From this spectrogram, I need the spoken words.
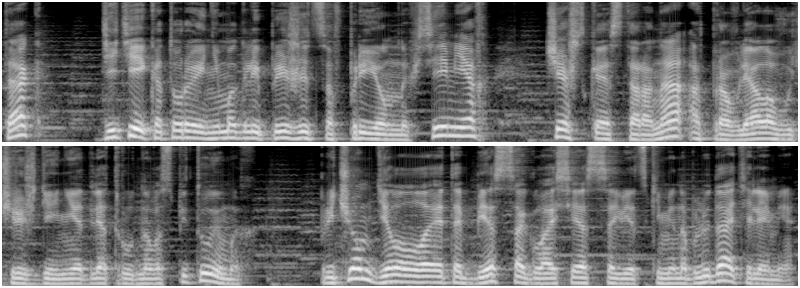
Так, детей, которые не могли прижиться в приемных семьях – чешская сторона отправляла в учреждения для трудновоспитуемых. Причем делала это без согласия с советскими наблюдателями.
